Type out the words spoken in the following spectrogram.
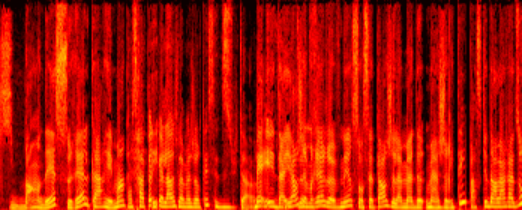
qui bandait sur elle carrément. On se rappelle Et- que l'âge de la majorité, c'est 18 ans. ben, et d'ailleurs, j'aimerais revenir sur cet âge de la ma- majorité parce que dans la radio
